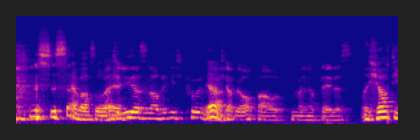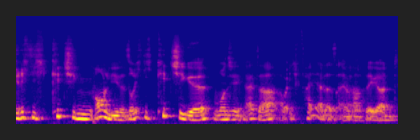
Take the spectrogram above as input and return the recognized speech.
Es ist einfach so. Manche ey. Lieder sind auch richtig cool. Ja. Ich habe ja auch ein paar in meiner Playlist. Und ich höre auch die richtig kitschigen Frauenlieder, so richtig kitschige, wo man sich denkt, Alter, aber ich feiere das einfach, ja. Digga. Und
